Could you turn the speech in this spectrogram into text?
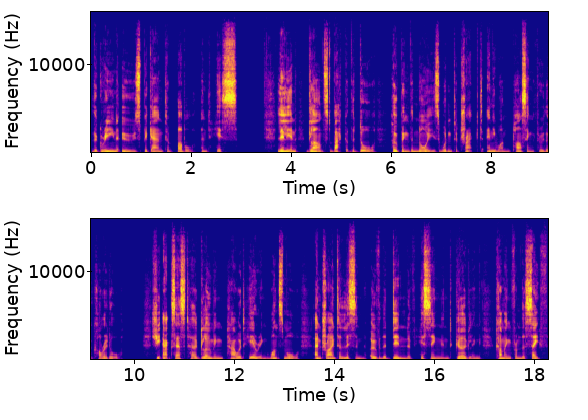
the green ooze began to bubble and hiss. Lillian glanced back at the door, hoping the noise wouldn't attract anyone passing through the corridor. She accessed her gloaming powered hearing once more and tried to listen over the din of hissing and gurgling coming from the safe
